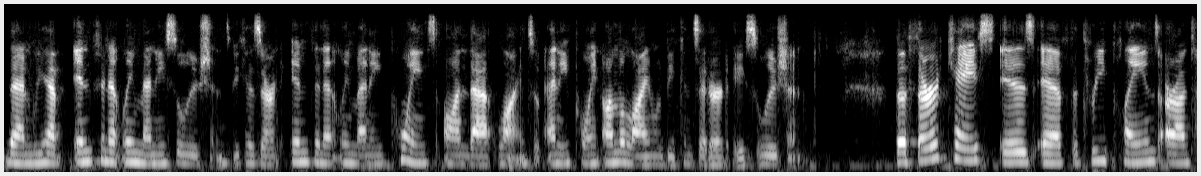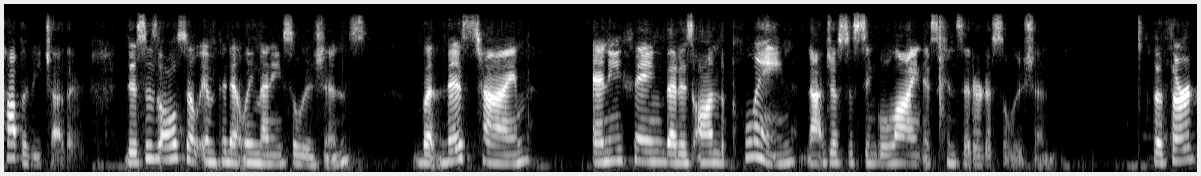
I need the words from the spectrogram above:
then we have infinitely many solutions because there are infinitely many points on that line. So any point on the line would be considered a solution. The third case is if the three planes are on top of each other. This is also infinitely many solutions, but this time anything that is on the plane, not just a single line, is considered a solution. The third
